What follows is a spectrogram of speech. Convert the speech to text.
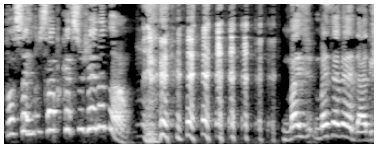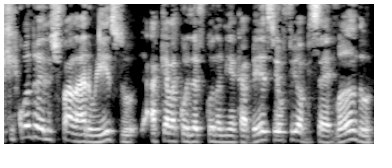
vocês não sabem o que é sujeira, não. mas, mas é verdade que quando eles falaram isso, aquela coisa ficou na minha cabeça, eu fui observando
